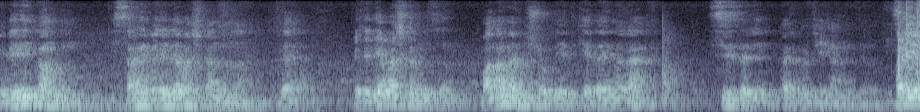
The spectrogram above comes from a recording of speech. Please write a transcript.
Medeni Kanun'un İhsaniye Belediye Başkanlığı'na ve belediye başkanımızın bana vermiş olduğu yetkiye dayanarak sizleri kayıpacı ilan ediyorum. Hayırlı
